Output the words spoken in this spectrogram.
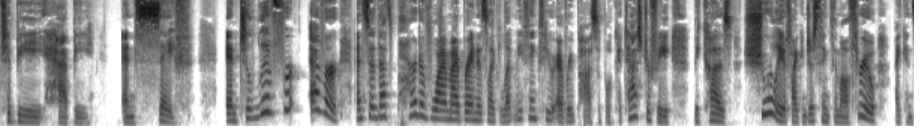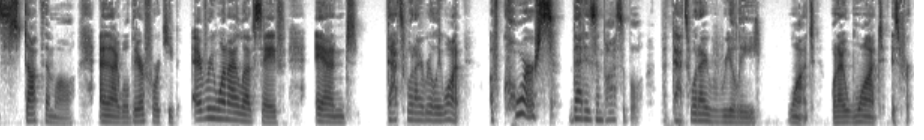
to be happy and safe and to live forever. And so that's part of why my brain is like, let me think through every possible catastrophe because surely if I can just think them all through, I can stop them all and I will therefore keep everyone I love safe. And that's what I really want. Of course, that is impossible, but that's what I really want. What I want is for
